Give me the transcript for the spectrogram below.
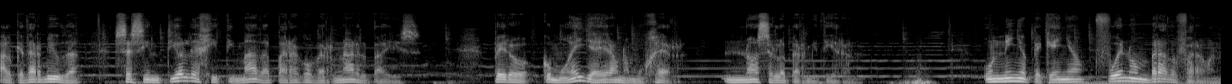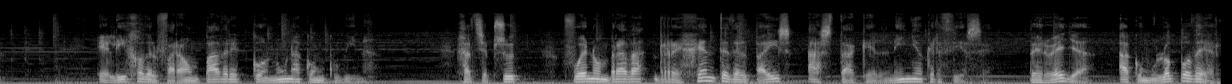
Al quedar viuda, se sintió legitimada para gobernar el país pero como ella era una mujer, no se lo permitieron. Un niño pequeño fue nombrado faraón, el hijo del faraón padre con una concubina. Hatshepsut fue nombrada regente del país hasta que el niño creciese, pero ella acumuló poder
